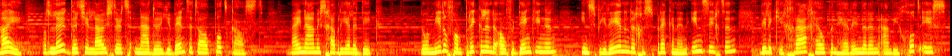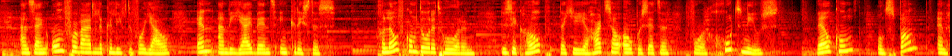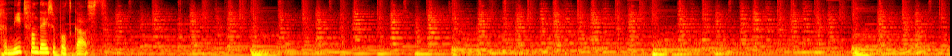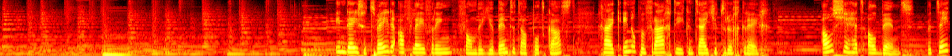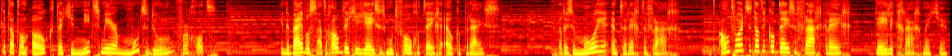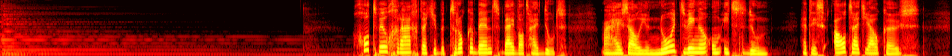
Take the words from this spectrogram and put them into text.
Hi, wat leuk dat je luistert naar de Je bent het al podcast. Mijn naam is Gabrielle Dik. Door middel van prikkelende overdenkingen, inspirerende gesprekken en inzichten wil ik je graag helpen herinneren aan wie God is, aan zijn onvoorwaardelijke liefde voor jou en aan wie jij bent in Christus. Geloof komt door het horen, dus ik hoop dat je je hart zal openzetten voor goed nieuws. Welkom, ontspan en geniet van deze podcast. In deze tweede aflevering van de Je bent het al podcast ga ik in op een vraag die ik een tijdje terugkreeg. Als je het al bent, betekent dat dan ook dat je niets meer moet doen voor God? In de Bijbel staat toch ook dat je Jezus moet volgen tegen elke prijs? Dat is een mooie en terechte vraag. Het antwoord dat ik op deze vraag kreeg, deel ik graag met je. God wil graag dat je betrokken bent bij wat Hij doet, maar Hij zal je nooit dwingen om iets te doen. Het is altijd jouw keus.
